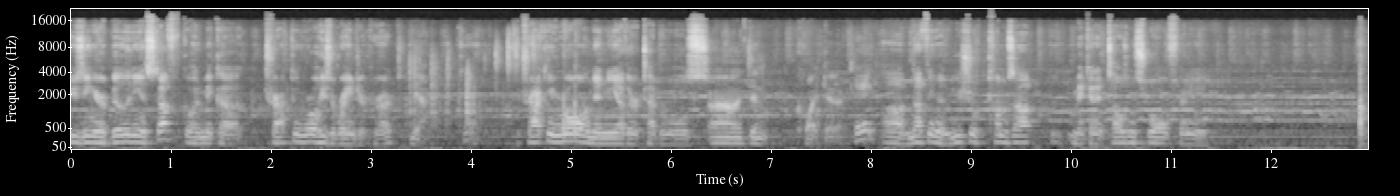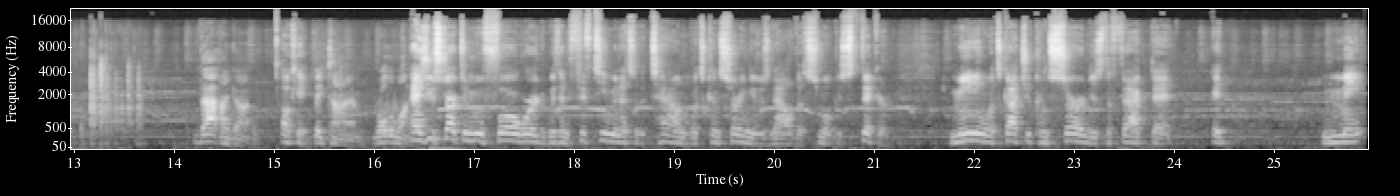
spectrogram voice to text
Using your ability and stuff, go ahead and make a tracking roll. He's a ranger, correct? Yeah. Okay. Tracking roll and any other type of rolls. Uh, didn't quite get it. Okay. Um, nothing unusual comes up. Make an intelligence roll for any. That I got. Okay. Big time. Roll the one. As you start to move forward within 15 minutes of the town, what's concerning you is now the smoke is thicker. Meaning, what's got you concerned is the fact that it may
